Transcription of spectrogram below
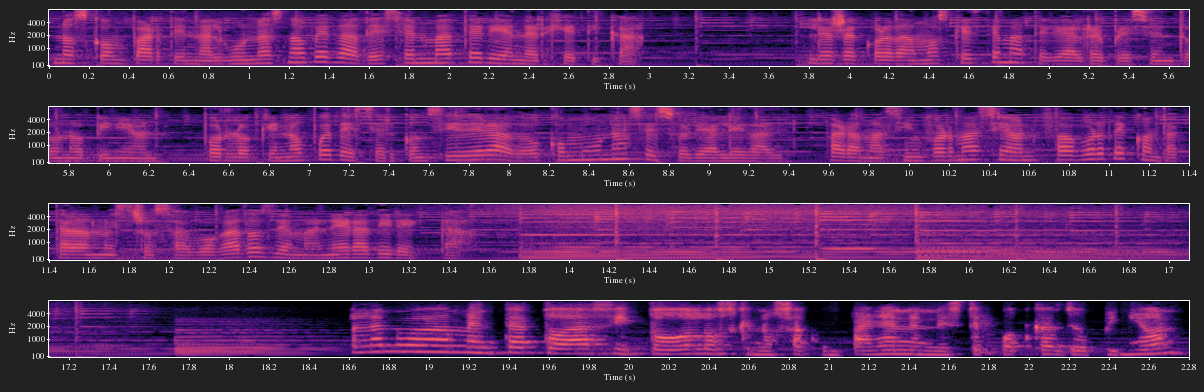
nos comparten algunas novedades en materia energética. Les recordamos que este material representa una opinión, por lo que no puede ser considerado como una asesoría legal. Para más información, favor de contactar a nuestros abogados de manera directa. Todas y todos los que nos acompañan en este podcast de opinión.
